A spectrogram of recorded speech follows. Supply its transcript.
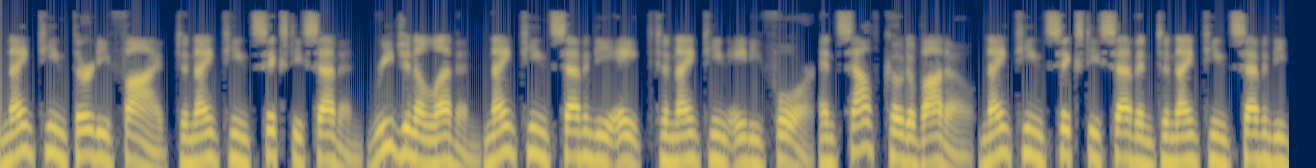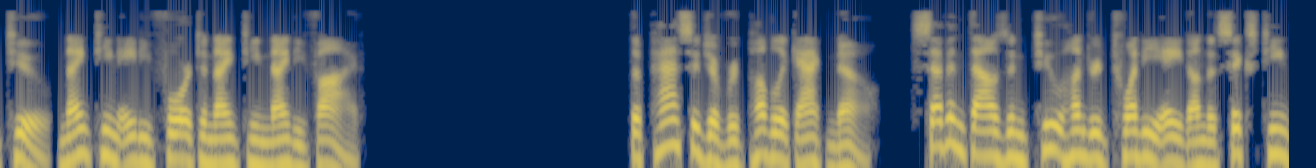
1935-1967, Region 11 1978-1984, and South Cotabato, 1967-1972, 1984-1995. The passage of Republic Act No. 7228 on 16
